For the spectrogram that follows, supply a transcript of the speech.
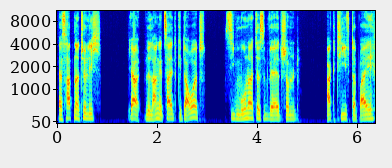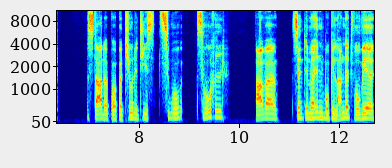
Es hat natürlich, ja, eine lange Zeit gedauert. Sieben Monate sind wir jetzt schon aktiv dabei, Startup Opportunities zu suchen, aber sind immerhin wo gelandet, wo wir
